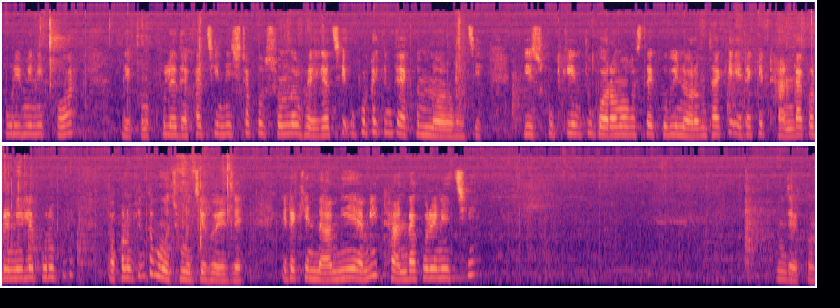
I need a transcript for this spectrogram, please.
কুড়ি মিনিট পর দেখুন, খুলে দেখাচ্ছি নিচটা খুব সুন্দর হয়ে গেছে। উপরটা কিন্তু একদম নরম আছে। বিস্কুট কিন্তু গরম অবস্থায় খুবই নরম থাকে। এটাকে ঠান্ডা করে নিলে পুরোপুরি, তখন কিন্তু মুচমুচে হয়ে যায়। এটাকে নামিয়ে আমি ঠান্ডা করে নিচ্ছি। দেখুন,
